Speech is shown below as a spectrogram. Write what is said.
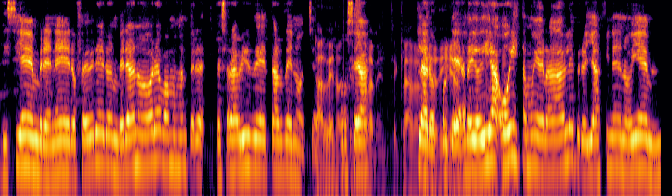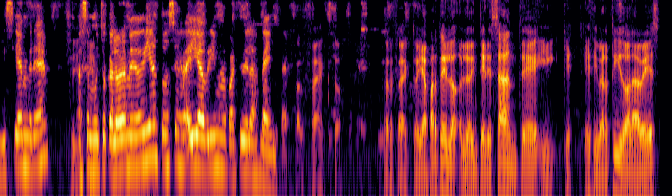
diciembre, enero, febrero, en verano ahora vamos a empezar a abrir de tarde-noche. Tarde-noche o sea, solamente, claro. Claro, porque a mediodía hoy está muy agradable, pero ya a fines de noviembre, en diciembre, hace mucho calor a mediodía, entonces ahí abrimos a partir de las 20. Perfecto, perfecto. Y aparte lo, lo interesante y que es divertido a la vez,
